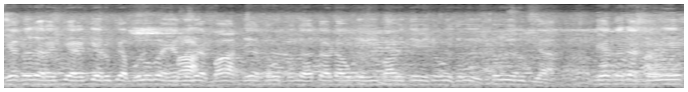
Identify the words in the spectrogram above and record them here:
એક હજાર અગિયાર અગિયાર રૂપિયા બોલું એક હજાર બાર, તેર, ચૌદ, પંદર, સત્તર, અઢાર, ઓગણીસ, વીસ, બાવીસ, ત્રેવીસ, ચોવીસ ચોવીસ ચોવીસ રૂપિયા. એક હજાર ચોવીસ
